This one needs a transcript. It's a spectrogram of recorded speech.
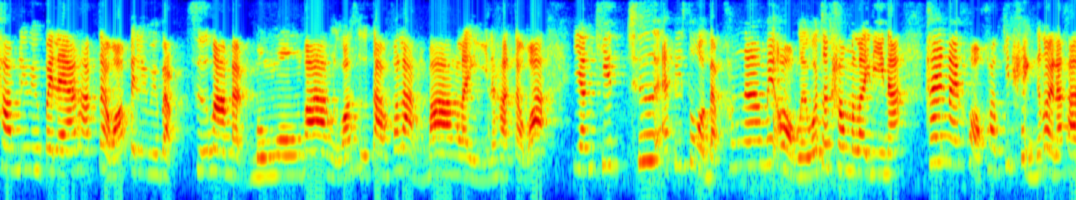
ทำรีวิวไปแล้วนะคะแต่ว่าเป็นรีวิวแบบซื้อมาแบบงงๆบ้าง หรือว่าซื้อตามฝรั่งบ้างอะไรอย่างนี้นะคะ แต่ว่ายังคิดชื่อเอพิโซดแบบข้างหน้าไม่ออกเลยว่าจะทำอะไรดีนะให้ยังไงขอความคิดเห็นกันหน่อยนะคะ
